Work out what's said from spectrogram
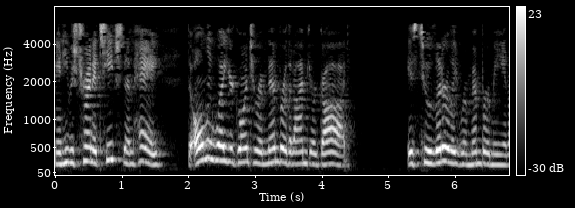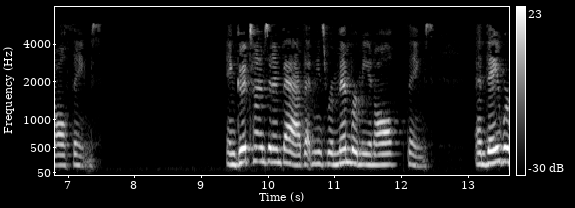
And he was trying to teach them, hey, the only way you're going to remember that I'm your God is to literally remember me in all things. In good times and in bad, that means remember me in all things. And they were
